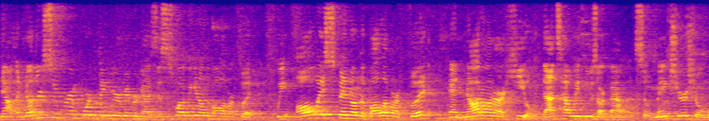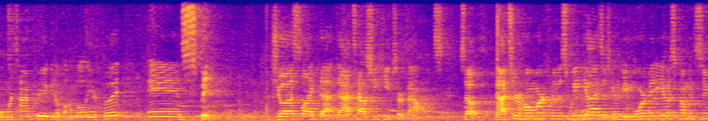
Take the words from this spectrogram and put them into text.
Now, another super important thing we remember, guys, this is why we get on the ball of our foot. We always spin on the ball of our foot and not on our heel. That's how we lose our balance. So make sure, show them one more time, Priya, get up on the ball of your foot and spin. Just like that. That's how she keeps her balance. So that's your homework for this week, guys. There's going to be more videos coming soon,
